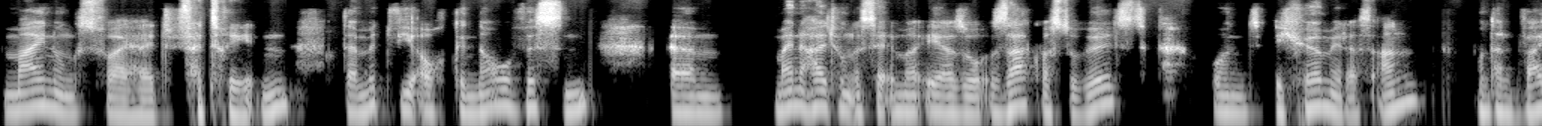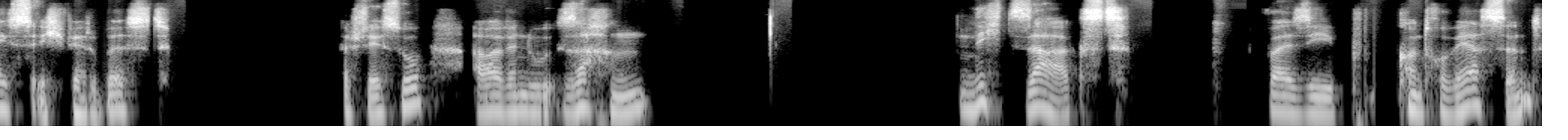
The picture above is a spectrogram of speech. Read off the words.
Meinungsfreiheit vertreten, damit wir auch genau wissen, ähm, meine Haltung ist ja immer eher so, sag, was du willst und ich höre mir das an und dann weiß ich, wer du bist. Verstehst du? Aber wenn du Sachen nicht sagst, weil sie kontrovers sind,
